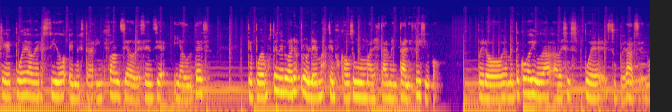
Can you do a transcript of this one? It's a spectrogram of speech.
que puede haber sido en nuestra infancia, adolescencia y adultez, que podemos tener varios problemas que nos causen un malestar mental y físico pero obviamente con ayuda a veces puede superarse, ¿no?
